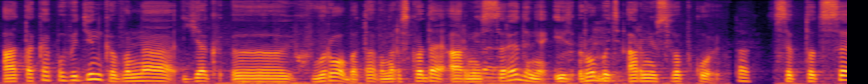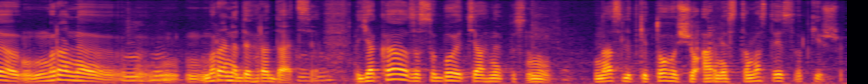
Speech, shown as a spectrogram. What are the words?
А така поведінка, вона як е, хвороба, та? вона розкладає армію зсередини і робить армію слабкою. Так. Тобто це моральна, моральна деградація, яка за собою тягне ну, наслідки того, що армія сама стає слабкішою.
